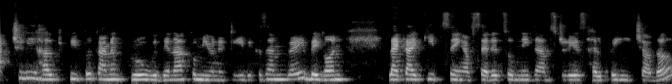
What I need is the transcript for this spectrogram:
actually helped people kind of grow within our community because I'm very big on, like I keep saying, I've said it so many times today, is helping each other.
